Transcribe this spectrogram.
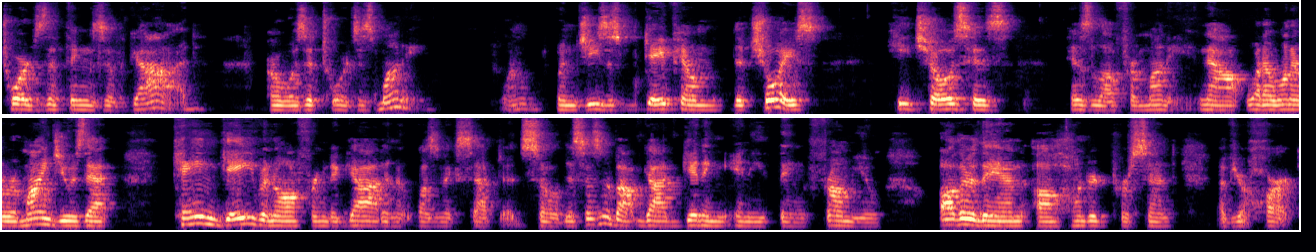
towards the things of God, or was it towards his money? Well, when Jesus gave him the choice, he chose his his love for money. Now, what I want to remind you is that Cain gave an offering to God and it wasn't accepted. So this isn't about God getting anything from you other than a hundred percent of your heart.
